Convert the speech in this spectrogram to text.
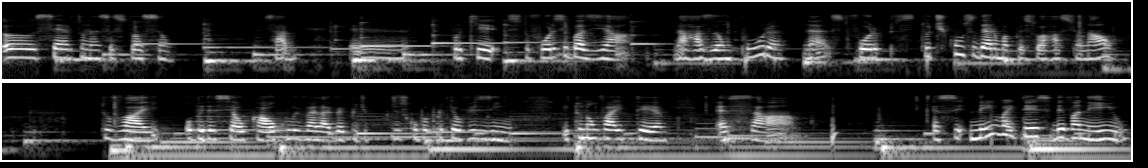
uh, certo nessa situação, sabe? É, porque se tu for se basear na razão pura, né? Se tu for, se tu te considera uma pessoa racional, tu vai obedecer ao cálculo e vai lá e vai pedir desculpa pro teu vizinho. E tu não vai ter essa, esse, nem vai ter esse devaneio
